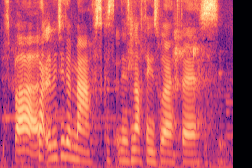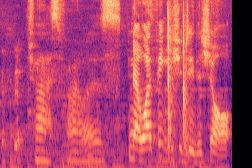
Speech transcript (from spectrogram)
it's bad. Right, let me do the maths because there's nothing's worth this. Dress, flowers. No, I think you should do the shot.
